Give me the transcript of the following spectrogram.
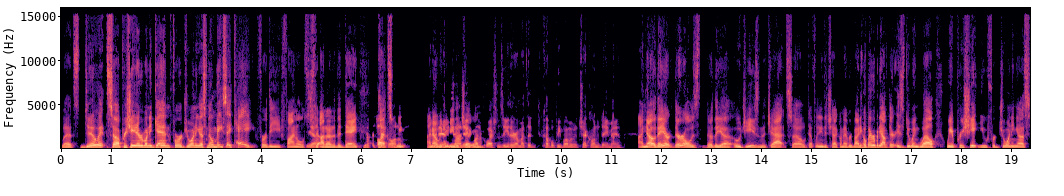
Let's do it. So appreciate everyone again for joining us. No Mace K for the final yeah. shot out of the day. You have to check on we, I know we, we do need John to check one questions either. I'm at the couple people I'm going to check on today, man. I know they are. They're always they're the uh, OGs in the chat. So definitely need to check on everybody. Hope everybody out there is doing well. We appreciate you for joining us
